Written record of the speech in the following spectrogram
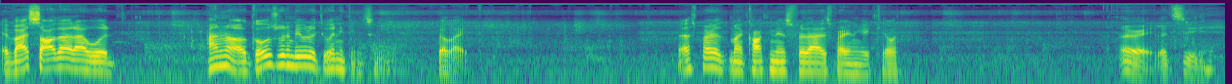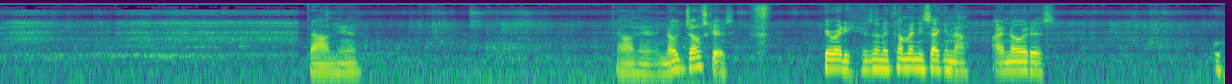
If I saw that, I would... I don't know, a ghost wouldn't be able to do anything to me. But like. That's part of my cockiness for that is probably gonna get killed. Alright, let's see. Down here. Down here. No jump scares. Get ready. He's gonna come any second now. I know it is. Ooh.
